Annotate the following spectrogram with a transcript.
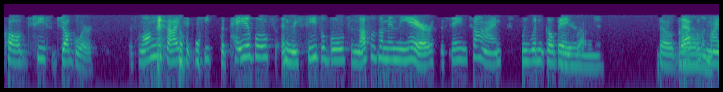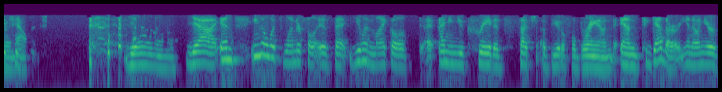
called chief juggler. As long as I could keep the payables and receivables, enough of them in the air at the same time, we wouldn't go bankrupt. Yeah. So that oh, was my, my challenge. yeah, yeah, and you know what's wonderful is that you and Michael, I mean, you created such a beautiful brand, and together, you know, and you're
